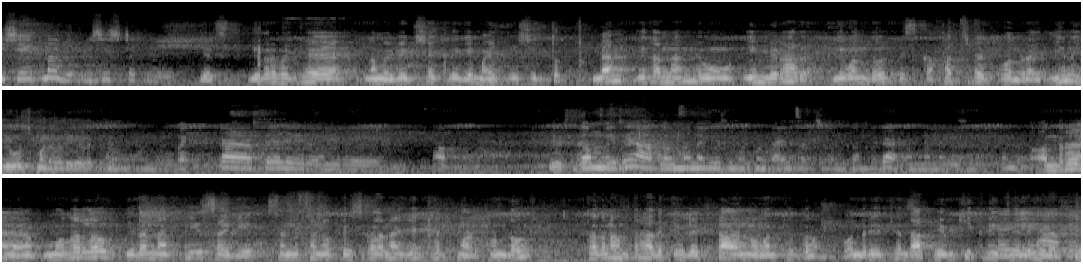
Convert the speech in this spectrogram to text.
ಈ ಶೇಪ್ನ ವಿಶಿಷ್ಟತೆ ಎಸ್ ಇದರ ಬಗ್ಗೆ ನಮ್ಮ ವೀಕ್ಷಕರಿಗೆ ಮಾಹಿತಿ ಸಿಕ್ತು. ಮ್ಯಾಮ್ ಇದನ್ನು ನೀವು ಈ ಮಿರರ್ ಈ ಒಂದು ಡಿಸ್ಕ್ ಹಚ್ಚಬೇಕು ಅಂದ್ರೆ ಏನು ಯೂಸ್ ಮಾಡಿದ್ರಿ ಇದಕ್ಕೆ? ಒಂದು ಬೆಟ್ಟ ಅಂತೇಳಿ ಒಂದು ಆಗಿ ಗಮ್ ಇದೆ. ಆ ಗಮ್ಮನ್ನು ಯೂಸ್ ಮಾಡ್ಕೊಂಡು ಟೈಲ್ಸ್ ಹಚ್ಚಿ ಒಂದು ಗಮ್ ಇದೆ. ಆ ಗಮ್ಮನ್ನು ಯೂಸ್ ಮಾಡ್ಕೊಂಡು ಅಂದರೆ ಮೊದಲು ಇದನ್ನು ಪೀಸಾಗಿ ಸಣ್ಣ ಸಣ್ಣ ಪೀಸ್ಗಳನ್ನಾಗಿ ಕಟ್ ಮಾಡಿಕೊಂಡು ತದನಂತರ ಅದಕ್ಕೆ ವ್ಯಕ್ತ ಅನ್ನುವಂಥದ್ದು ಒಂದು ರೀತಿಯಿಂದ ಆ ಫೆವಿಕಿಕ್ ರೀತಿಯಲ್ಲಿ ಇರುತ್ತೆ.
